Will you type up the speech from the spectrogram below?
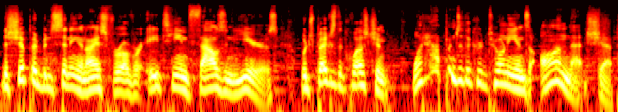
The ship had been sitting in ice for over 18,000 years, which begs the question what happened to the Kryptonians on that ship?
